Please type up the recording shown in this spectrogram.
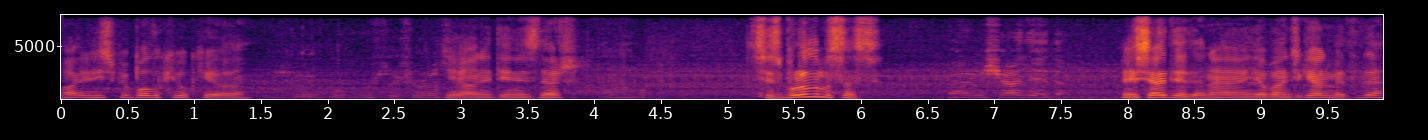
Hayır hiçbir balık yok ya. Şey kopmuş da şurası. Yani denizler. Onun Siz buralı mısınız? Ben Reşadiye'den. Reşadiye'den ha. Yabancı gelmedi de.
